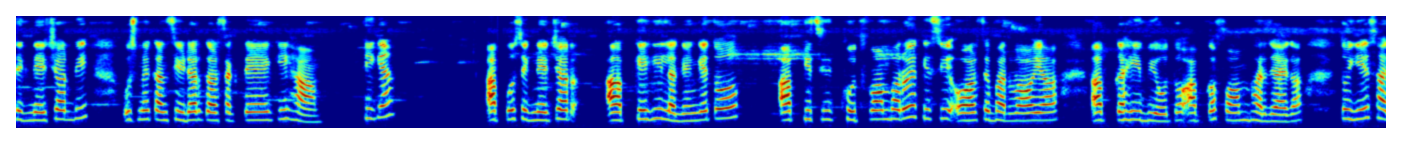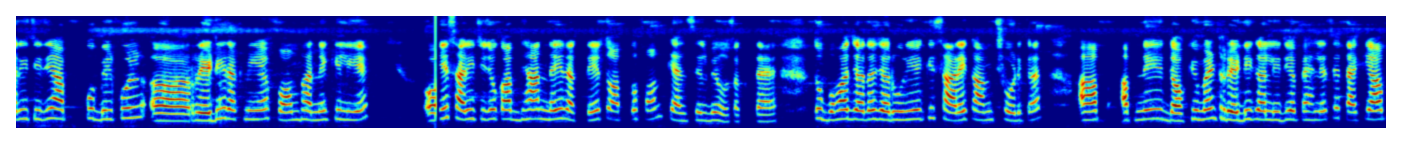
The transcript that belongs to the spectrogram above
सिग्नेचर भी उसमें कंसीडर कर सकते हैं कि हाँ ठीक है? आपको सिग्नेचर आपके ही लगेंगे तो आप किसी खुद फॉर्म भरो या किसी और से भरवाओ या आप कहीं भी हो तो आपका फॉर्म भर जाएगा। तो ये सारी चीज़ें आपको बिल्कुल रेडी रखनी है फॉर्म भरने के लिए। और ये सारी चीज़ों का आप ध्यान नहीं रखते तो आपका फॉर्म कैंसिल भी हो सकता है। तो बहुत ज़्यादा ज़रूरी है कि सारे काम छोड़कर आप अपने डॉक्यूमेंट रेडी कर लीजिए पहले से, ताकि आप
